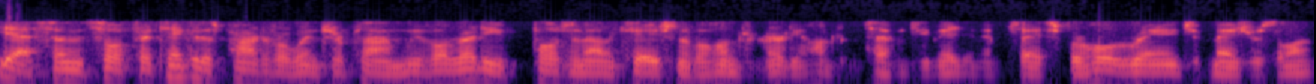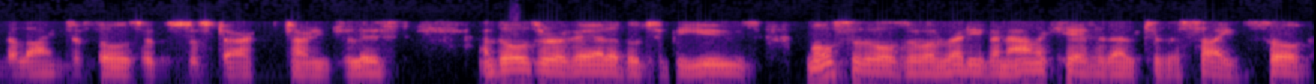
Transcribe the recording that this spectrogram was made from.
Yes, and so if I take it as part of our winter plan, we've already put an allocation of 100, nearly 170 million in place for a whole range of measures along the lines of those I was just start, starting to list, and those are available to be used. Most of those have already been allocated out to the site. So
